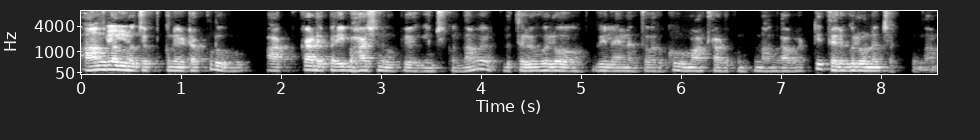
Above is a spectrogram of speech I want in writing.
ఆంగ్లంలో చెప్పుకునేటప్పుడు అక్కడి పరిభాషను ఉపయోగించుకుందాం ఇప్పుడు తెలుగులో వీలైనంత వరకు మాట్లాడుకుంటున్నాం కాబట్టి తెలుగులోనే చెప్పుకుందాం.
